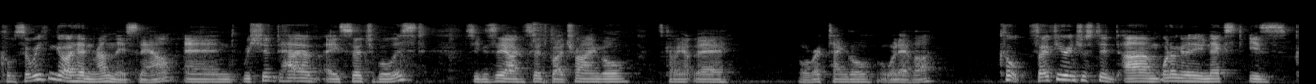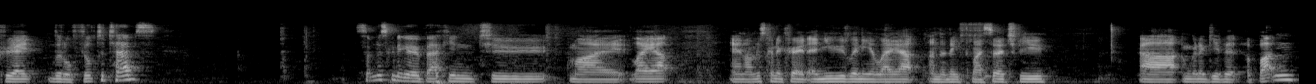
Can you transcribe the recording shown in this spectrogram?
Cool, so we can go ahead and run this now, and we should have a searchable list. So you can see I can search by triangle, it's coming up there, or rectangle, or whatever. Cool, so if you're interested, um, what I'm going to do next is create little filter tabs. So I'm just going to go back into my layout and I'm just going to create a new linear layout underneath my search view. Uh, I'm going to give it a button.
